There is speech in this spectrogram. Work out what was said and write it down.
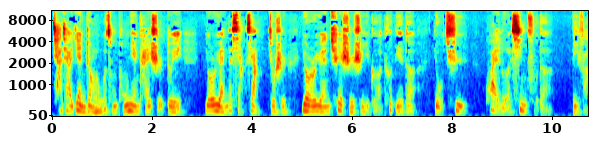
恰恰验证了我从童年开始对幼儿园的想象，就是幼儿园确实是一个特别的有趣、快乐、幸福的地方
